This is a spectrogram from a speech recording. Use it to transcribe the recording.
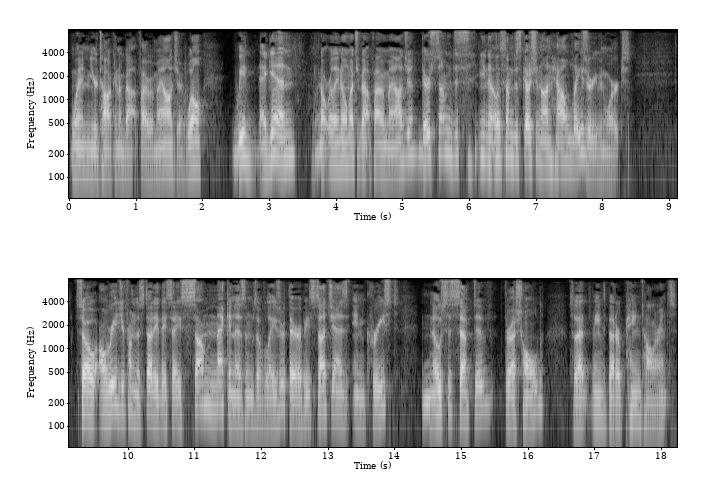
when you're talking about fibromyalgia? Well, we again, we don't really know much about fibromyalgia. There's some dis, you know, some discussion on how laser even works. So I'll read you from the study. They say some mechanisms of laser therapy, such as increased nociceptive threshold, so that means better pain tolerance,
